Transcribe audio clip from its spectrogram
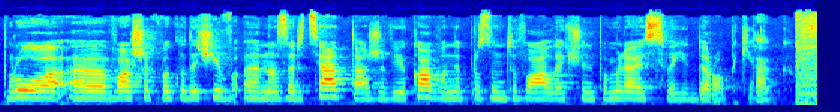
про е, ваших викладачів е, Назарця та Жив'юка. Вони презентували, якщо не помиляюсь, свої доробки. Так.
